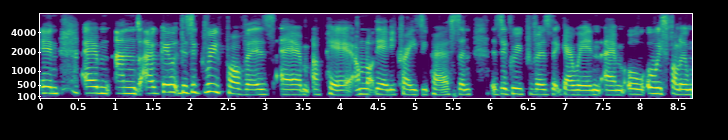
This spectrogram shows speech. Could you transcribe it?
in, um, and I go. There's a group of us um, up here. I'm not the only crazy person. There's a group of us that go in, um, all, always following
